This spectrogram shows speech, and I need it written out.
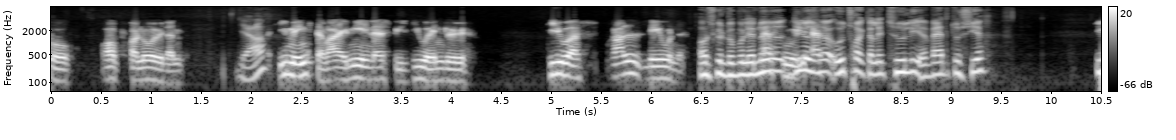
på op fra Nordjylland. ja. De mink, der var i min lastbil, de var inddøde. De var sprællevende. Undskyld, du bliver nødt til at udtrykke dig lidt tydeligt. Hvad er det, du siger? De,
